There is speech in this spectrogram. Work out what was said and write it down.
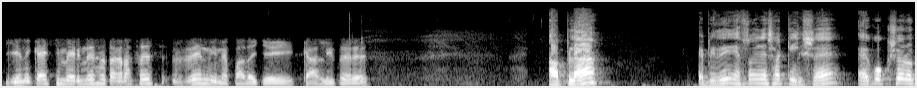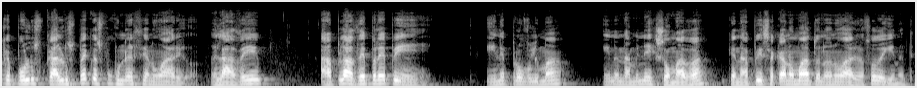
Γενικά οι χειμερινές μεταγραφές δεν είναι πάντα και οι καλύτερες. Απλά, επειδή αυτό είναι σαν κλισέ, εγώ ξέρω και πολλούς καλούς παίκτες που έχουν έρθει Ιανουάριο. Δηλαδή, απλά δεν πρέπει. Είναι πρόβλημα είναι να μην έχεις ομάδα και να πεις θα κάνω ομάδα τον Ιανουάριο. Αυτό δεν γίνεται.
